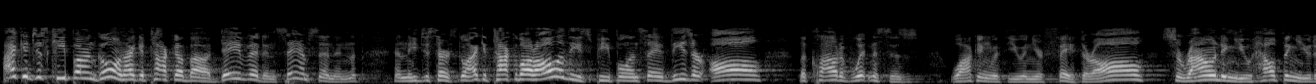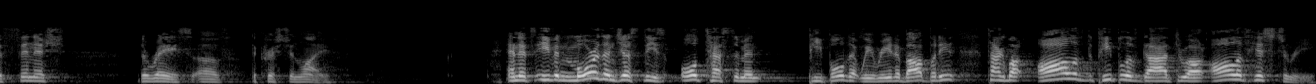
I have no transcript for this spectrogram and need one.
I could just keep on going. I could talk about David and Samson and, and he just starts going. I could talk about all of these people and say, these are all the cloud of witnesses walking with you in your faith. They're all surrounding you, helping you to finish the race of the Christian life. And it's even more than just these Old Testament people that we read about, but he talk about all of the people of God throughout all of history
